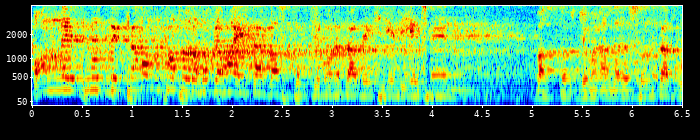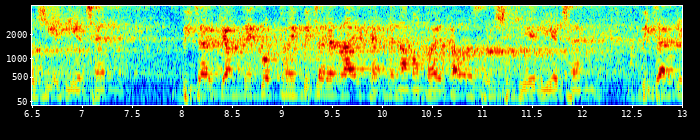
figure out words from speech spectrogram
অন্যের বিরুদ্ধে কেমন কঠোর হতে হয় তা বাস্তব জীবনে তা দেখিয়ে দিয়েছেন। বাস্তব জীবনে আল্লাহ রসুল তা বুঝিয়ে দিয়েছেন। বিচার কেমনে করতে হয়, বিচারের রায় কেমনে নামাতে হয়, তাও রসুল শিখিয়ে দিয়েছেন। বিচার কি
